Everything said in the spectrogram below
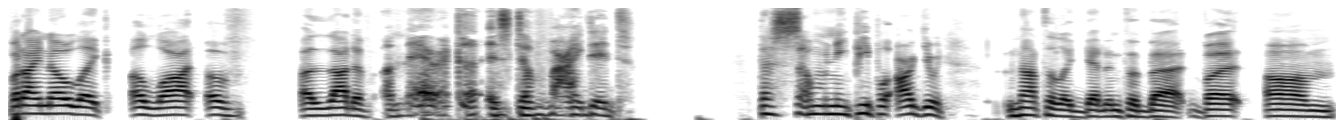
but I know like a lot of a lot of America is divided. There's so many people arguing. Not to like get into that, but um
